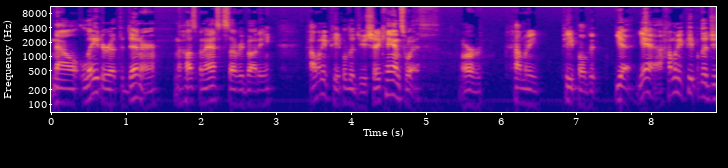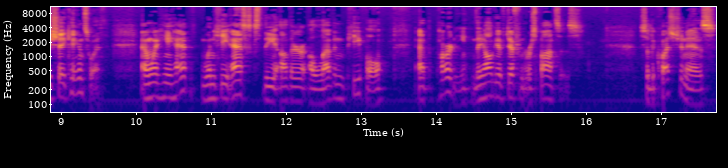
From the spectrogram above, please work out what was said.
Now, later at the dinner, the husband asks everybody, How many people did you shake hands with? Or how many people did yeah, yeah. How many people did you shake hands with? And when he ha- when he asks the other 11 people at the party, they all give different responses. So the question is,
